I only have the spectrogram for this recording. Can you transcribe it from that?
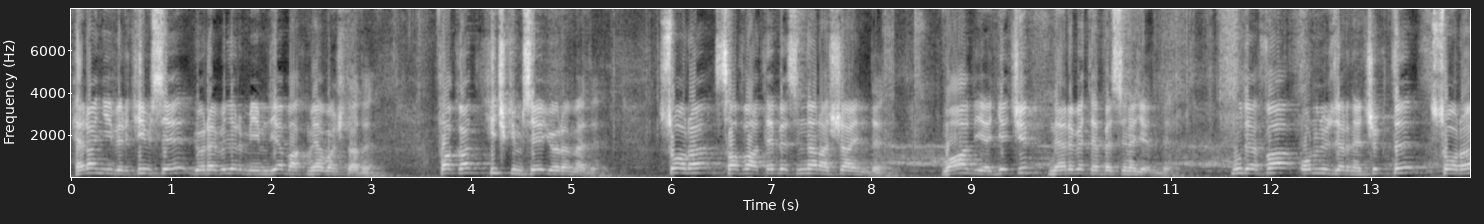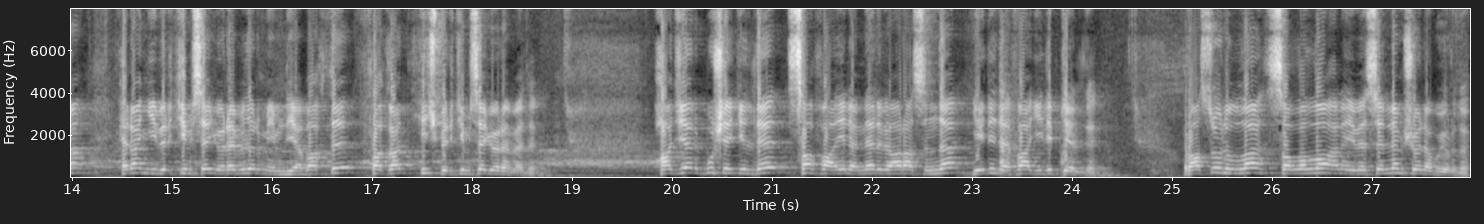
herhangi bir kimse görebilir miyim diye bakmaya başladı. Fakat hiç kimseyi göremedi. Sonra Safa tepesinden aşağı indi. Vadiye geçip Merve tepesine geldi. Bu defa onun üzerine çıktı. Sonra herhangi bir kimse görebilir miyim diye baktı. Fakat hiçbir kimse göremedi. Hacer bu şekilde Safa ile Merve arasında yedi defa gidip geldi. Resulullah sallallahu aleyhi ve sellem şöyle buyurdu.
